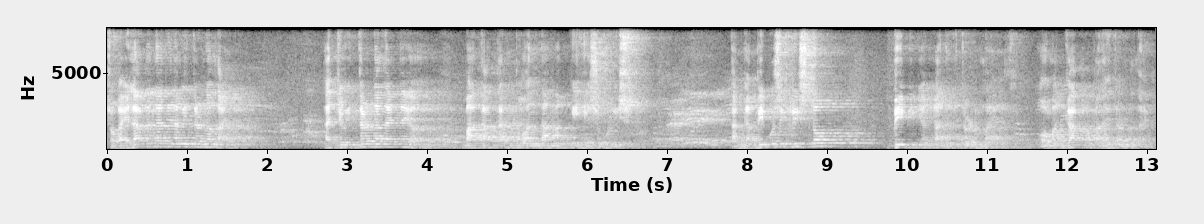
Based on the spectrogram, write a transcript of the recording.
So kailangan natin ng eternal life. At yung eternal life na yun, matatagpuan lamang kay Yesu Cristo. Tanggapin mo si Kristo, bibigyan ka ng eternal life. O magkakaroon ka ng eternal life.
